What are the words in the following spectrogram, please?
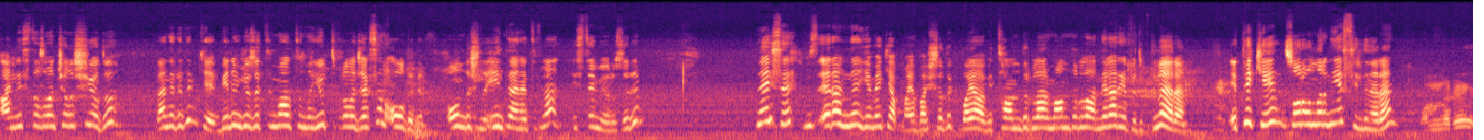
annesi de o zaman çalışıyordu. Ben de dedim ki benim gözetimim altında YouTuber olacaksan ol dedim. Onun dışında interneti falan istemiyoruz dedim. Neyse biz Eren'le yemek yapmaya başladık. Bayağı bir tandırlar mandırlar neler yapıyorduk değil mi Eren? E peki sonra onları niye sildin Eren? Onları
